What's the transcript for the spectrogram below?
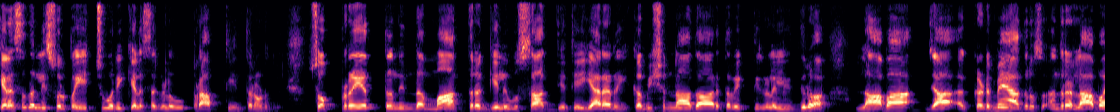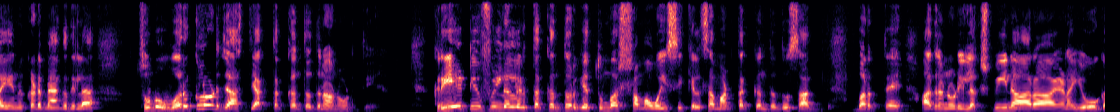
ಕೆಲಸದಲ್ಲಿ ಸ್ವಲ್ಪ ಹೆಚ್ಚುವರಿ ಕೆಲಸಗಳು, ಪ್ರಾಪ್ತಿ ಅಂತ ನೋಡಿದ್ವಿ. ಸ್ವಪ್ರಯತ್ನದಿಂದ ಮಾತ್ರ ಗೆಲುವು ಸಾಧ್ಯತೆ, ಯಾರ್ಯಾರಿಗೆ ಕಮಿಷನ್ ಆಧಾರಿತ ವ್ಯಕ್ತಿಗಳಲ್ಲಿ ಇದ್ದಿರೋ ಲಾಭ ಜಾ, ಕಡಿಮೆ ಆದರೂ ಅಂದರೆ ಲಾಭ ಏನು ಕಡಿಮೆ ಆಗೋದಿಲ್ಲ ಸ್ವಲ್ಪ ವರ್ಕ್ಲೋಡ್ ಜಾಸ್ತಿ ಆಗ್ತಕ್ಕಂಥದ್ದು ನಾವು ನೋಡ್ತೀವಿ. ಕ್ರಿಯೇಟಿವ್ ಫೀಲ್ಡಲ್ಲಿ ಇರ್ತಕ್ಕಂಥವ್ರಿಗೆ ತುಂಬ ಶ್ರಮ ವಹಿಸಿ ಕೆಲಸ ಮಾಡ್ತಕ್ಕಂಥದ್ದು ಸಾಧ್ಯ ಬರುತ್ತೆ. ಆದರೆ ನೋಡಿ ಲಕ್ಷ್ಮೀನಾರಾಯಣ ಯೋಗ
